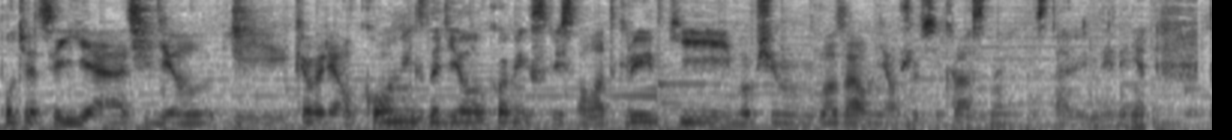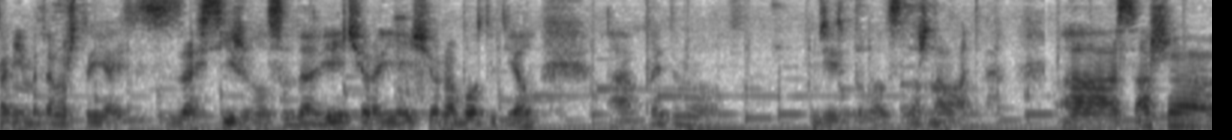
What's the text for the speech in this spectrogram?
Получается, я сидел и ковырял комикс, доделал комикс, рисовал открытки. В общем, глаза у меня уже все красные, не знаю, видно или нет. Помимо того, что я засиживался до вечера, я еще работу делал, а, поэтому здесь было сложновато. А Саша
